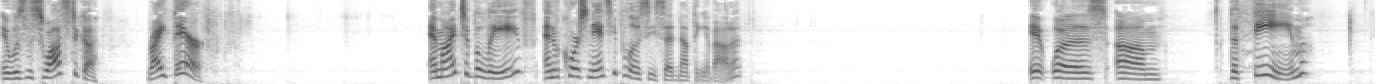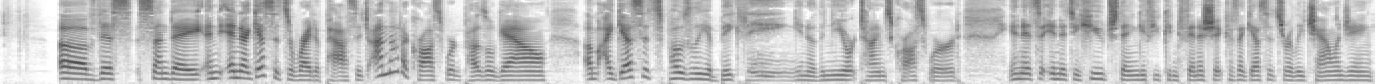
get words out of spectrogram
It was the swastika, right there. Am I to believe? And of course, Nancy Pelosi said nothing about it. It was um, the theme of this Sunday, and, and I guess it's a rite of passage. I'm not a crossword puzzle gal. Um, I guess it's supposedly a big thing, you know, the New York Times crossword, and it's and it's a huge thing if you can finish it because I guess it's really challenging.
